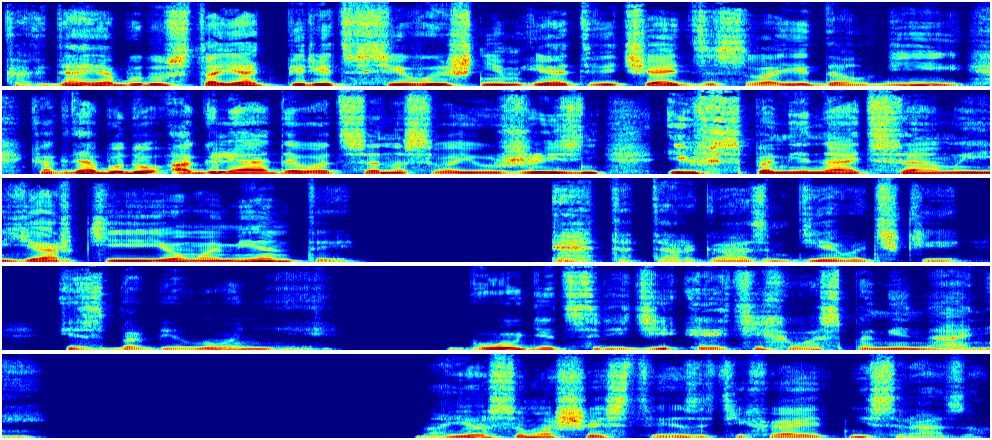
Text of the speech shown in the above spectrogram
Когда я буду стоять перед Всевышним и отвечать за свои долги, когда буду оглядываться на свою жизнь и вспоминать самые яркие ее моменты, этот оргазм девочки из Бабилонии будет среди этих воспоминаний. Мое сумасшествие затихает не сразу.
